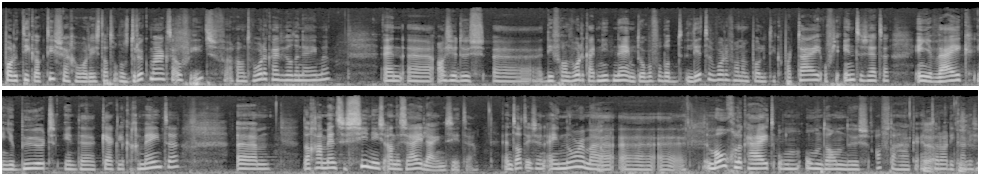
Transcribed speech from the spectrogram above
politiek actief zijn geworden, is dat we ons druk maakten over iets, verantwoordelijkheid wilden nemen. En eh, als je dus eh, die verantwoordelijkheid niet neemt door bijvoorbeeld lid te worden van een politieke partij of je in te zetten in je wijk, in je buurt, in de kerkelijke gemeente, ehm, dan gaan mensen cynisch aan de zijlijn zitten. En dat is een enorme eh, eh, mogelijkheid om, om dan dus af te haken en Ja, te radicaliseren.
